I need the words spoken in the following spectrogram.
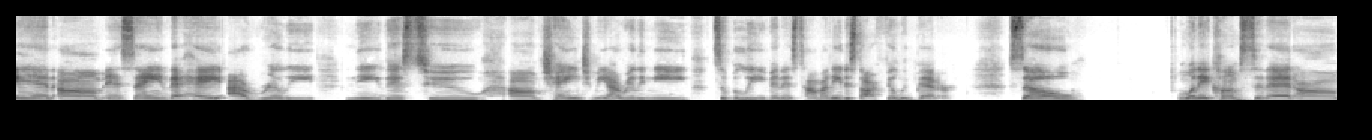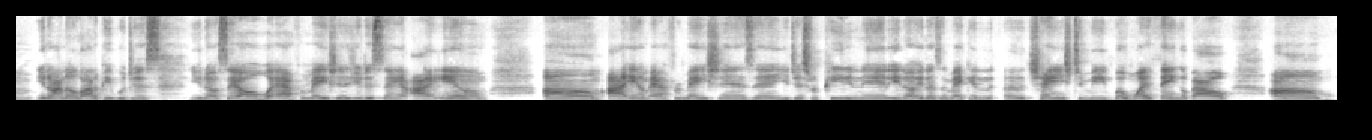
and um and saying that hey i really need this to um change me. I really need to believe in this time. I need to start feeling better. So when it comes to that, um, you know, I know a lot of people just, you know, say, oh, well, affirmations, you're just saying I am. Um, I am affirmations and you're just repeating it. You know, it doesn't make an, a change to me. But one thing about um,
